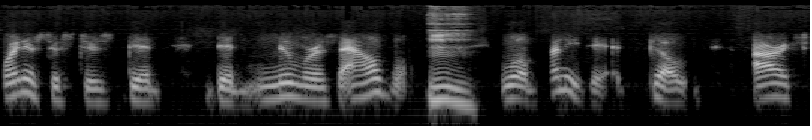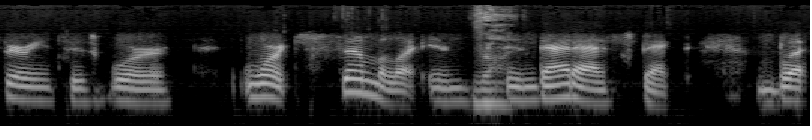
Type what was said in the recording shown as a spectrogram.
Pointer Sisters did did numerous albums. Mm. Well, Bunny did. So our experiences were weren't similar in Right. in that aspect. But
